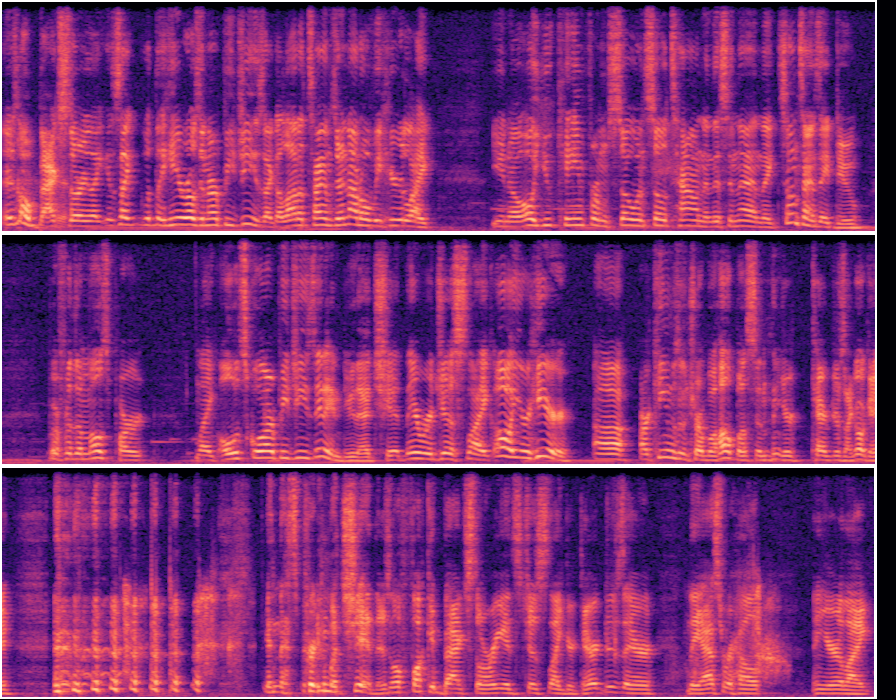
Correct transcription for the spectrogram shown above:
There's no backstory. Like it's like with the heroes in RPGs. Like a lot of times they're not over here like, you know, oh you came from so and so town and this and that. And like sometimes they do, but for the most part, like old school RPGs, they didn't do that shit. They were just like, oh you're here. Uh, our team's in trouble. Help us. And then your character's like, okay. and that's pretty much it. There's no fucking backstory. It's just like your character's there. They ask for help, and you're like,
